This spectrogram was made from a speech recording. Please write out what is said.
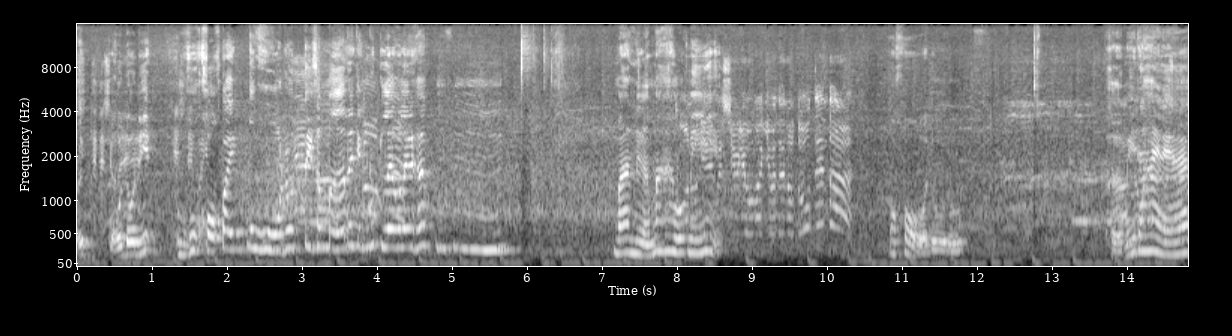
โอ้โหโดนนี้โอ้โขกไปโอ้โหโดนตีเสมอได้อย่างรวดเร็วเลยนะครับ มาเหนือมากลูกนี้ โอ้โห ดูดูเผลอไม่ได้เลยฮะ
